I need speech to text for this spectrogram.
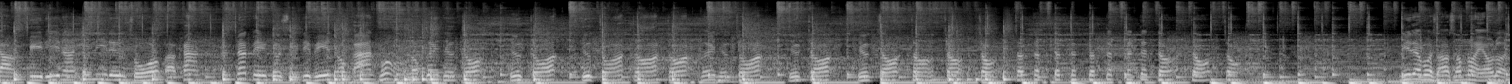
ดังปีดีนะอีลีเดื้อสัวปากันนั่นเป็นคือสิ่งที่พี่ต้องการพวกเราเคยถึกจอถึกจอถึกจอจอจอเคยถึกจอถึกจอถึกจอจอจอจอจอจอจอจอจอจอจอจอจอมีแต่ภาษาสำหน่อยจอาเลย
